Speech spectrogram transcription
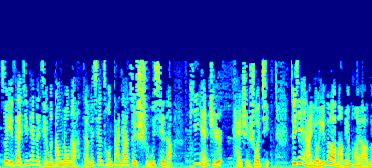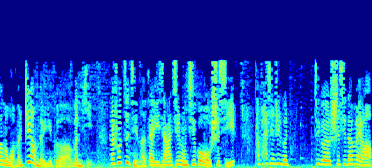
所以在今天的节目当中呢，咱们先从大家最熟悉的拼颜值开始说起。最近啊，有一个网民朋友啊问了我们这样的一个问题，他说自己呢在一家金融机构实习，他发现这个这个实习单位啊，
